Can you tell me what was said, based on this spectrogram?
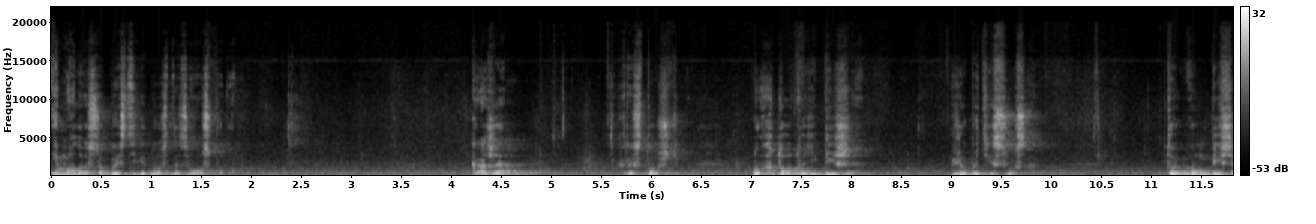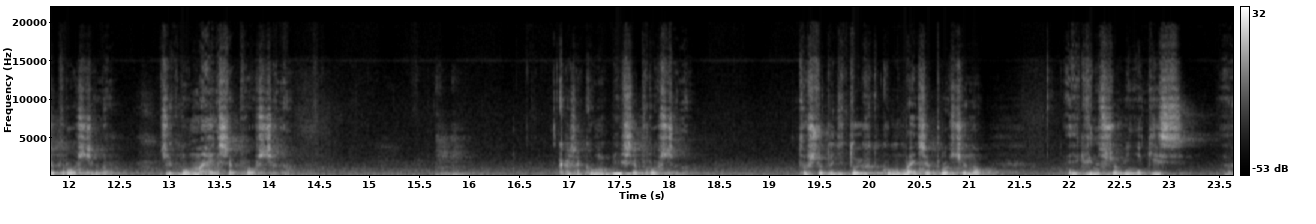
і мали особисті відносини з Господом. Каже Христос, ну хто тоді більше любить Ісуса? Той, кому більше прощено, чи кому менше прощено? Каже, кому більше прощено? То що тоді той, кому менше прощено, як він що, він якийсь е,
